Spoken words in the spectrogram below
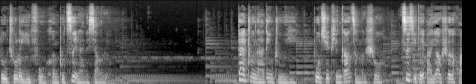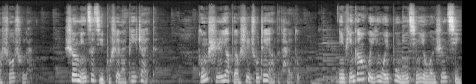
露出了一副很不自然的笑容。戴柱拿定主意，不拘平刚怎么说，自己得把要说的话说出来，声明自己不是来逼债的，同时要表示出这样的态度：你平刚会因为不明情由而生气，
